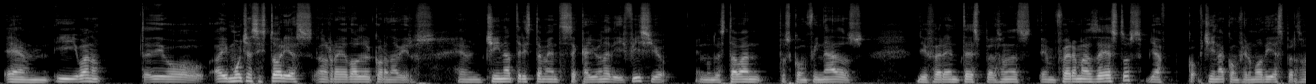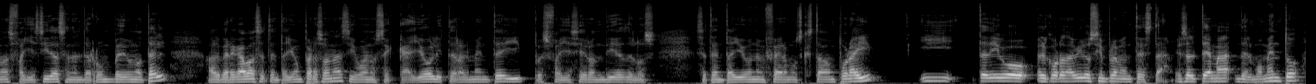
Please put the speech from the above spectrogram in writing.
Em, y bueno, te digo, hay muchas historias alrededor del coronavirus. En China tristemente se cayó un edificio en donde estaban pues confinados diferentes personas enfermas de estos. Ya China confirmó 10 personas fallecidas en el derrumbe de un hotel. Albergaba 71 personas y bueno, se cayó literalmente y pues fallecieron 10 de los 71 enfermos que estaban por ahí. Y te digo, el coronavirus simplemente está. Es el tema del momento.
